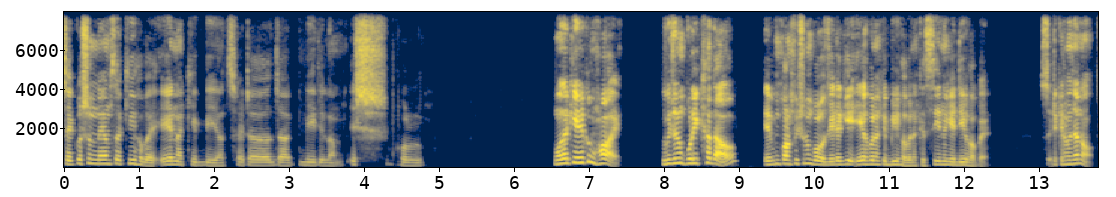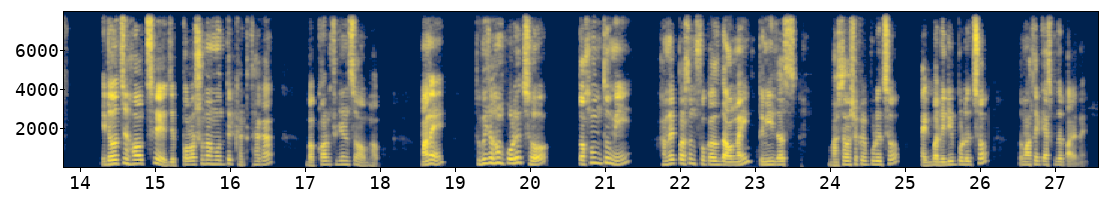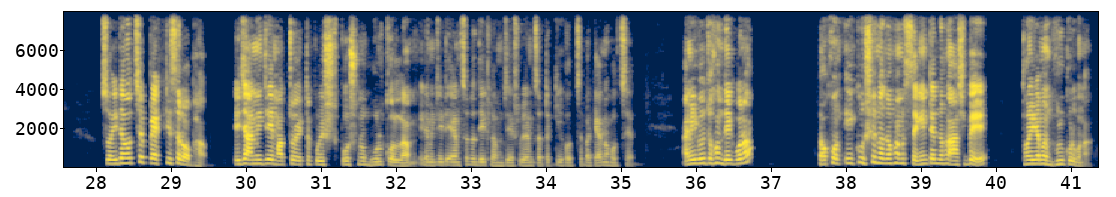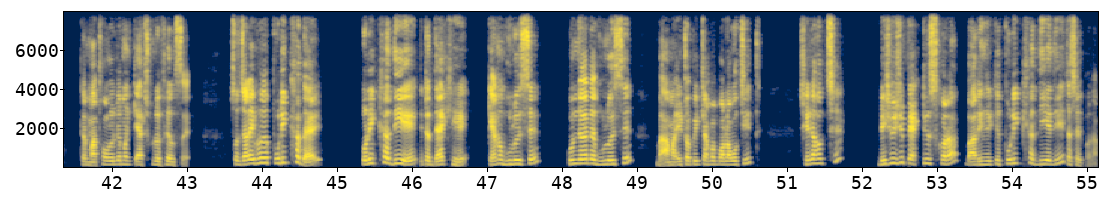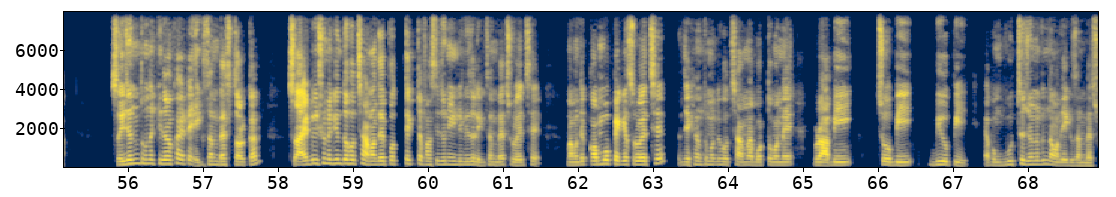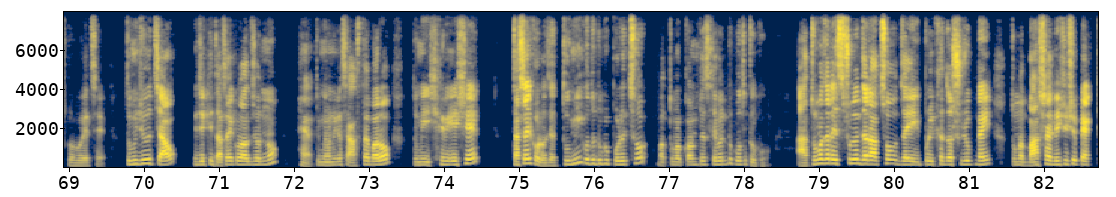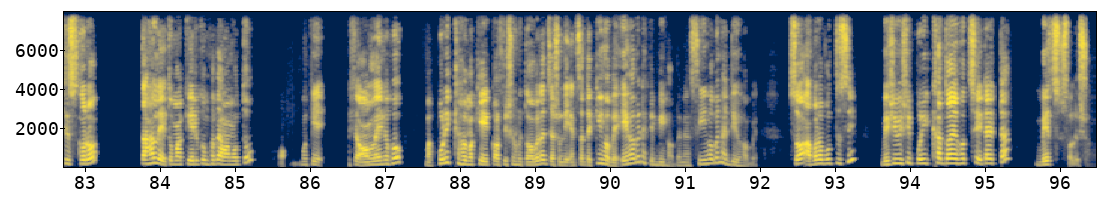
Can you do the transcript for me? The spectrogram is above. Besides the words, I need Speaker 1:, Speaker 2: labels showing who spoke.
Speaker 1: আচ্ছা এই কোশ্চেনের অ্যান্সার কি হবে? এ নাকি বি আচ্ছা এটা যাক বি দিলাম। ইস, ভুল। তোমাদের কি এরকম হয়? তুমি যখন পরীক্ষা দাও, এরকম কনফিউশন বলো যে এটা কি এ হবে নাকি বি হবে, নাকি সি নাকি ডি হবে? সো এটা কেন জানো? এটা হচ্ছে হচ্ছে যে পড়াশোনার মধ্যে ঘাটতি থাকা বা কনফিডেন্সের অভাব। মানে তুমি যখন পড়েছো, তখন তুমি হান্ড্রেড পার্সেন্ট ফোকাস দাও নাই। তুমি জাস্ট ভাষা ভাষা করে পড়েছো, একবার রেডি পড়েছো, তো মাথায় ক্যাচ করতে পারে নাই। সো এটা হচ্ছে প্র্যাকটিসের অভাব। এই যে আমি যে মাত্র একটা প্রশ্ন ভুল করলাম, এটা আমি যেটা অ্যান্সারটা দেখলাম যে আসলে অ্যান্সারটা কি হচ্ছে বা কেন হচ্ছে, আমি এবার যখন দেখব না, তখন এই কোশ্চেনটা যখন আমি সেকেন্ড টাইম যখন আসবে, তখন এটা আমি ভুল করব না, কারণ মাথা অলরেডি আমার ক্যাচ করে ফেলছে। সো যারা এইভাবে পরীক্ষা দেয়, পরীক্ষা দিয়ে এটা দেখে কেন ভুল হয়েছে, কোন জায়গাটায় ভুল হয়েছে, বা আমার এই টপিকটা আমার পড়া উচিত, সেটা হচ্ছে বেশি বেশি প্র্যাকটিস করা বা নিজেকে পরীক্ষা দিয়ে দিয়ে যাচাই করা। সো এই জন্য তোমাদের কি দরকার? একটা এক্সাম ব্যাচ দরকার। সো আই ডিভিশনে কিন্তু হচ্ছে আমাদের প্রত্যেকটা ফার্স্টের জন্য ইন্ডিভিজুয়াল এক্সাম ব্যাচ রয়েছে। বা আমাদের কম্বো প্যাকেজ রয়েছে, যেখানে তোমাকে হচ্ছে আমরা বর্তমানে রাবি চবি বিউপি এবং গুচ্ছের জন্য কিন্তু আমাদের এক্সাম ব্যাচগুলো রয়েছে। তুমি যদি চাও নিজেকে যাচাই করার জন্য হ্যাঁ তুমি আমাদের কাছে আসতে পারো। তুমি এখানে এসে যাচাই করো যে তুমি কতটুকু পড়েছো বা তোমার কনফিডেন্স লেভেলটা কতটুকু। আর তোমরা যারা স্টুডেন্ট যারা আছো যে এই পরীক্ষা দেওয়ার সুযোগ নেই, তোমরা বাসায় বেশি বেশি প্র্যাকটিস করো। তাহলে তোমাকে এরকমভাবে আমার মতো আমাকে সেটা অনলাইনে হোক বা পরীক্ষা আমাকে কনফিউশন হতে হবে না যে আসলে অ্যান্সারটা কি হবে? এ হবে নাকি বি হবে না? সি হবে না ডি হবে? সো আবারও বলতেছি, বেশি বেশি পরীক্ষা দয় হচ্ছে এটা একটা বেস্ট সলিউশন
